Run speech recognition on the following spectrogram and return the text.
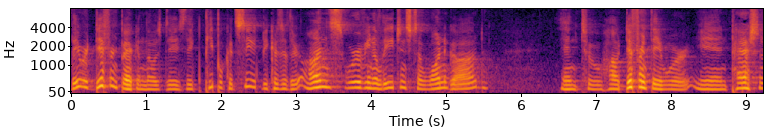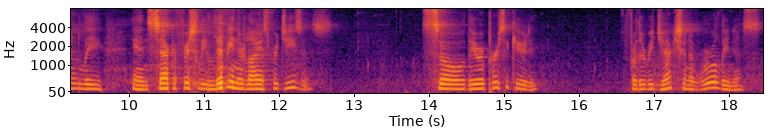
They were different back in those days. They, people could see it because of their unswerving allegiance to one God and to how different they were in passionately and sacrificially living their lives for Jesus. So they were persecuted for their rejection of worldliness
